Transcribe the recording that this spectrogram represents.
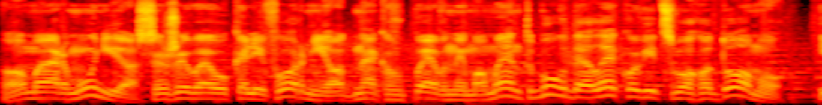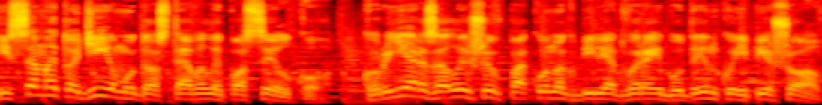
Омар Муньйос живе у Каліфорнії, однак в певний момент був далеко від свого дому, і саме тоді йому доставили посилку. Кур'єр залишив пакунок біля дверей будинку і пішов.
